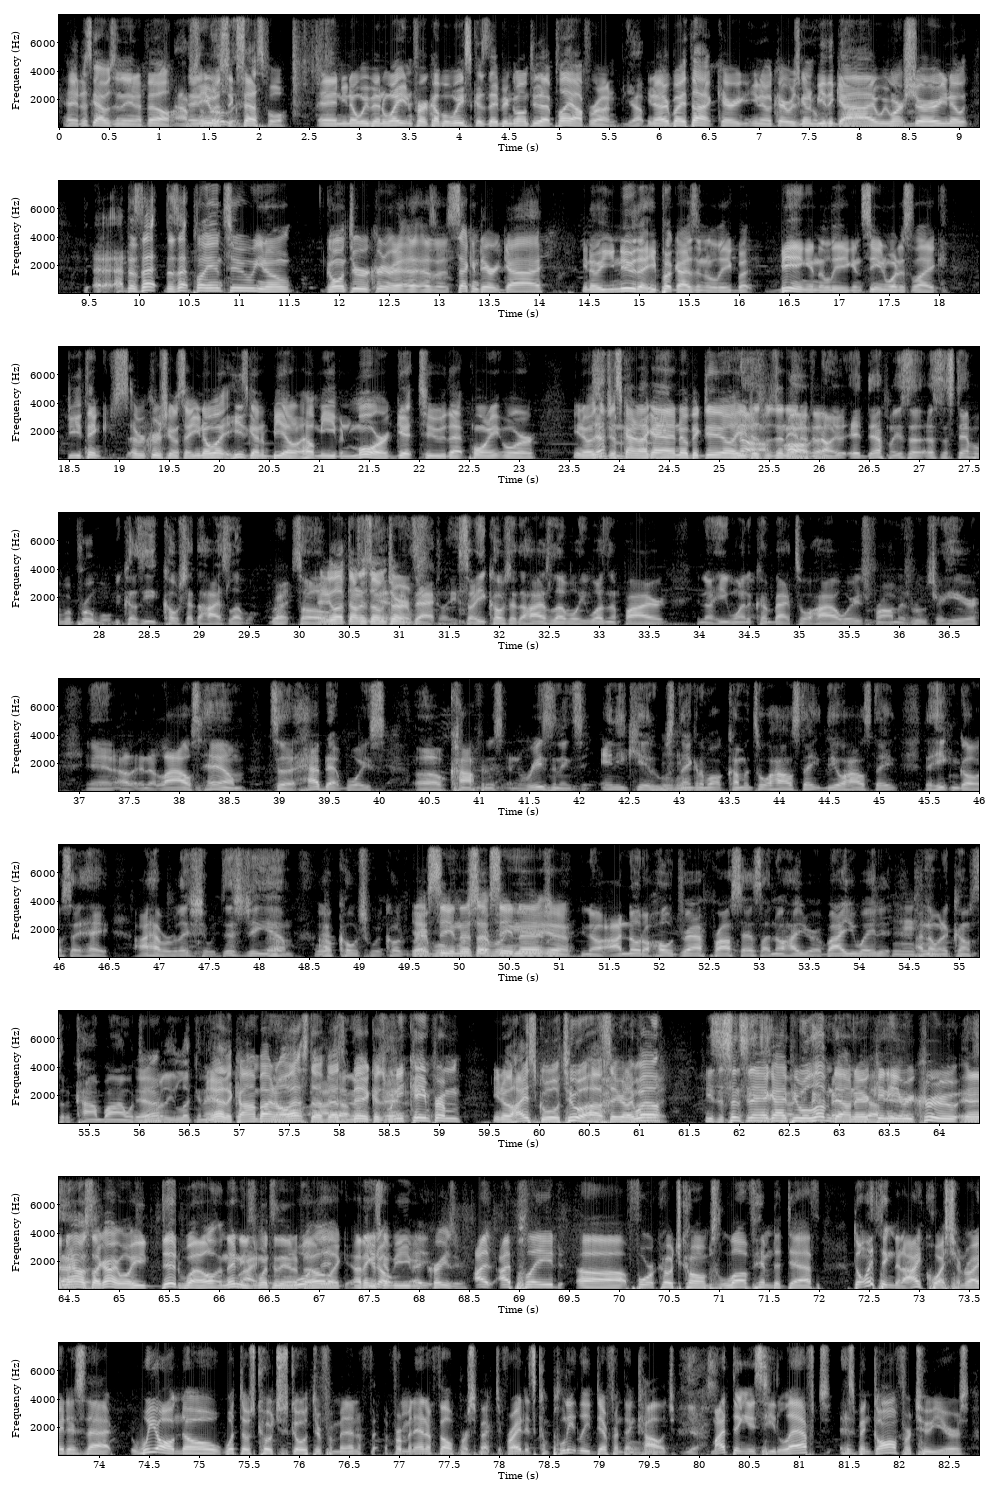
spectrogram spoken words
Hey, this guy was in the NFL and he was successful. And you know, we've been waiting for a couple weeks because they've been going through that playoff run. Yep. You know, everybody thought Kerry, you know, Kerry was going to be the guy. We weren't sure. You know, uh, does that does that play into you know going through recruiter as a secondary guy? You know, you knew that he put guys in the league, but being in the league and seeing what it's like, do you think a recruiter's going to say, you know what, he's going to be able to help me even more get to that point, or you know, is it just kind of like, Definitely. eh, no big deal, he No, just was in the oh, NFL? No, it, it definitely is a, it's a stamp of approval because he coached at the highest level. Right. So And he left on his own Yeah, terms. Exactly. So he coached at the highest level. He wasn't fired. You know, he wanted to come back to Ohio, where he's from. His roots are here, and uh, it allows him to have that voice of confidence and reasoning to any kid who's Mm-hmm. thinking about coming to Ohio State, the Ohio State, that he can go and say, "Hey, I have a relationship with this GM. I've coached with Coach Yeah, I've seen this, I've seen that, yeah. You know, I know the whole draft process. I know how you're evaluated. I know when it comes to the combine, what Mm-hmm. Yeah. you're really looking at. Yeah, the combine, You all that stuff. I- That's know, big because when he came from you know high school to Ohio State, you're like, well, he's a Cincinnati guy. People love him down there. Can he Yeah. recruit? And now it's like, all right, well, he did well, and then he Right. went to the NFL. Well, it- like, I think you it's know, gonna be even uh, crazier. I, I played uh, for Coach Coombs, love him to death. The only thing that I question, right, is that we all know what those coaches go through from an NFL, from an NFL perspective, right? It's completely different than college. Yes. My thing is, he left, has been gone for two years.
